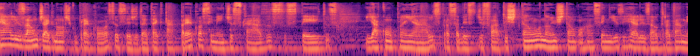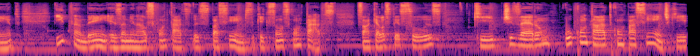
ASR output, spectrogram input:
realizar um diagnóstico precoce, ou seja, detectar precocemente os casos suspeitos e acompanhá-los para saber se de fato estão ou não estão com hanseníase e realizar o tratamento e também examinar os contatos desses pacientes. O que, que são os contatos? São aquelas pessoas que tiveram o contato com o paciente, que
